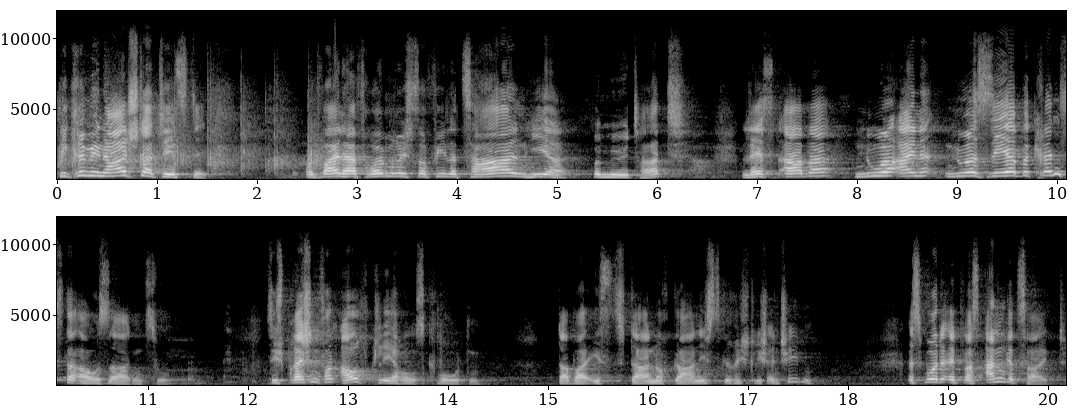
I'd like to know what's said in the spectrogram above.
Die Kriminalstatistik und weil Herr Frömmrich so viele Zahlen hier bemüht hat, lässt aber nur, eine, nur sehr begrenzte Aussagen zu. Sie sprechen von Aufklärungsquoten. Dabei ist da noch gar nichts gerichtlich entschieden. Es wurde etwas angezeigt,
